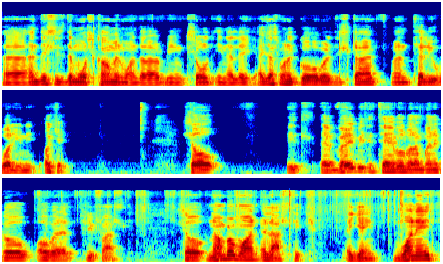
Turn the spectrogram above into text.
uh, and this is the most common one that are being sold in LA. I just want to go over this type and tell you what you need. Okay. So it's a very busy table, but I'm going to go over it pretty fast. So number one, elastic. Again, one eighth,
